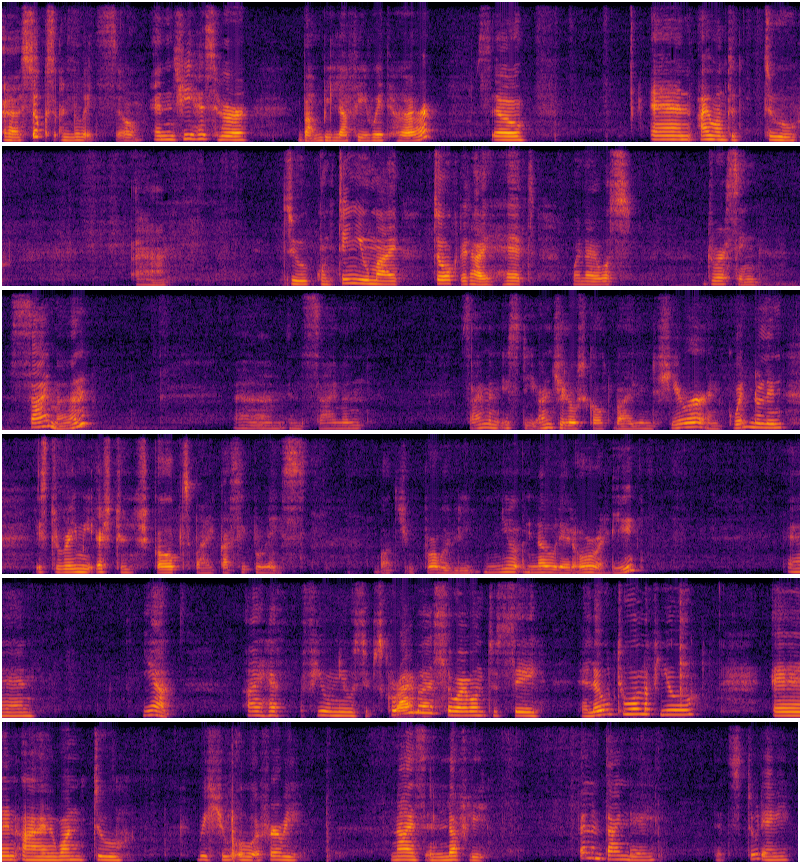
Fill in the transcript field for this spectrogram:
uh, socks under it so. And she has her Bambi Luffy with her so. And I wanted to uh, to continue my talk that I had when I was dressing Simon. Um, and Simon Simon is the Angelo sculpt by Linda Shearer and Gwendolyn is the Remi-Ashton sculpt by Cassie Brace but you probably knew, know that already. And yeah I have a few new subscribers so I want to say hello to all of you. And I want to wish you all a very nice and lovely Valentine Day. That's today.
